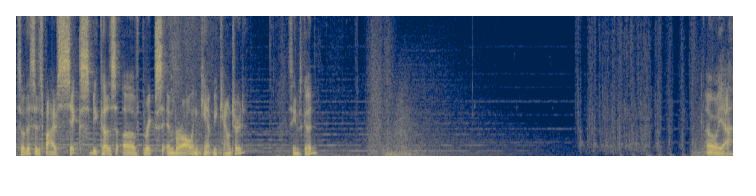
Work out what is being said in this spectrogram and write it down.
So this is 5-6 because of Thryx and Baral and can't be countered. Seems good. Oh yeah,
